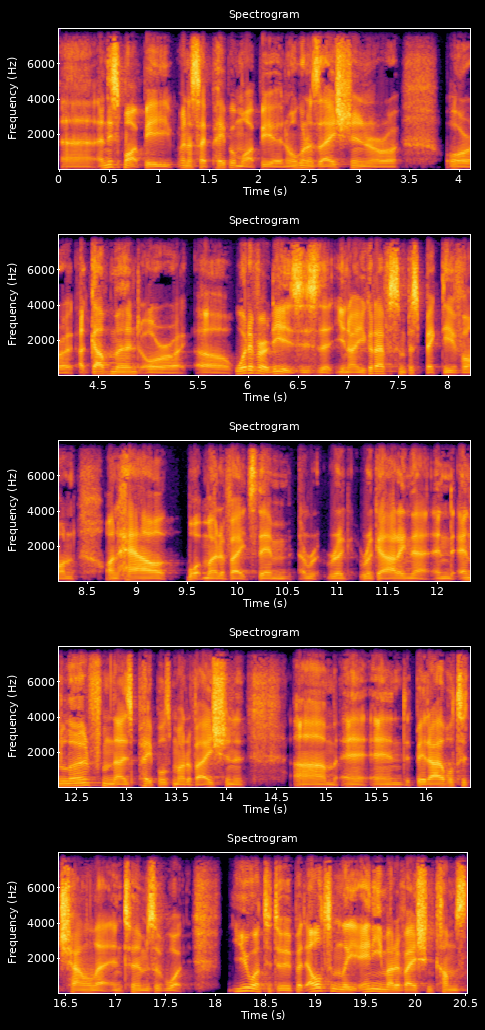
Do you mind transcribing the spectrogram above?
uh, and this might be when I say people, might be an organisation or a, or a government or uh, whatever it is. Is that you know you got to have some perspective on on how what motivates them re- regarding that, and and learn from those people's motivation, um, and, and be able to channel that in terms of what you want to do. But ultimately, any motivation comes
